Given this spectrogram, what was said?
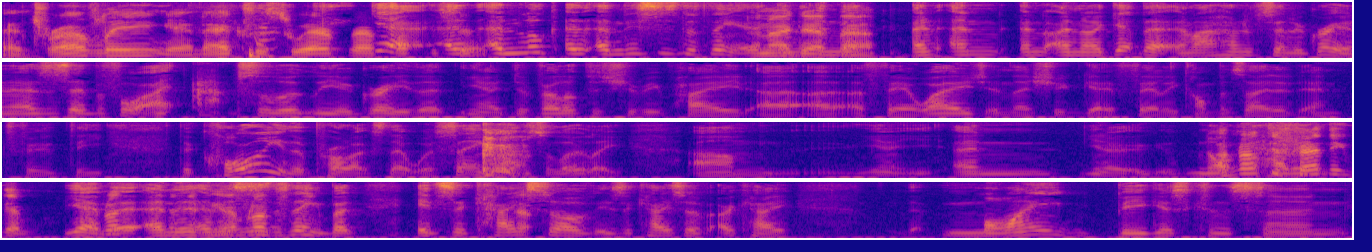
and traveling and access to aircraft. Yeah, like and, and look, and, and this is the thing, And I get and, that. and, and and and I get that, and I hundred percent agree. And as I said before, I absolutely agree that you know developers should be paid a, a, a fair wage, and they should get fairly compensated, and for the the quality of the products that we're seeing, absolutely. Um, you know, and you know, not I'm not having, defending them. Yeah, I'm not but, and, and this I'm is the thing. But it's a case of is a case of okay. My biggest concern,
